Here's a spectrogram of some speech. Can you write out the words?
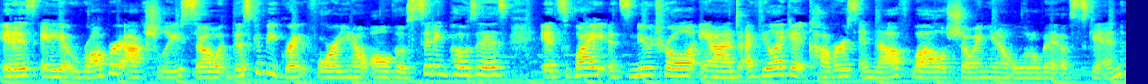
It is a romper actually, so this could be great for, you know, all those sitting poses. It's white, it's neutral, and I feel like it covers enough while showing, you know, a little bit of skin.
